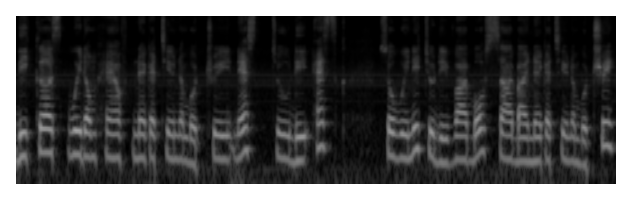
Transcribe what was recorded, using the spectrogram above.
Because we don't have negative number 3 next to ds, so we need to divide both sides by negative number 3.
